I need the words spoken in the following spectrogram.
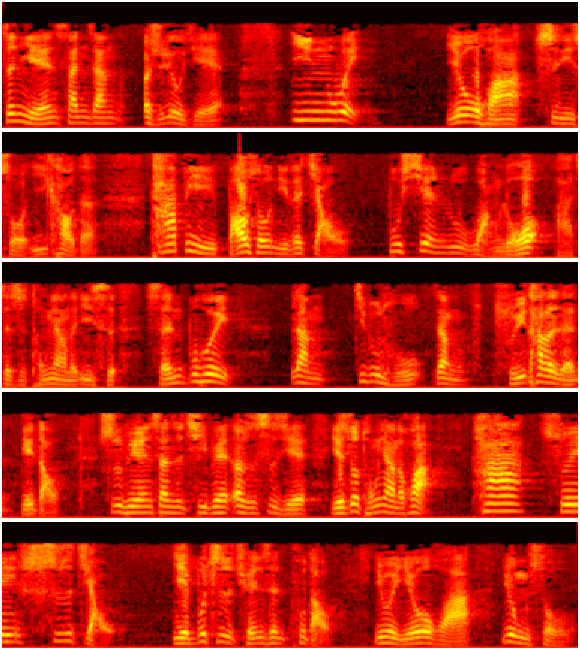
《箴言》三章二十六节。因为耶和华是你所依靠的，他必保守你的脚不陷入网罗啊！这是同样的意思。神不会让基督徒让属于他的人跌倒。诗篇三十七篇二十四节也说同样的话：他虽失脚，也不至全身扑倒，因为耶和华用手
